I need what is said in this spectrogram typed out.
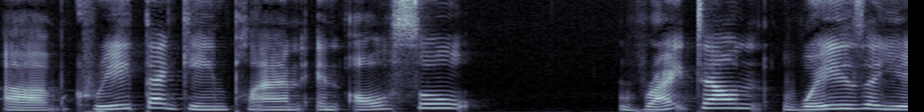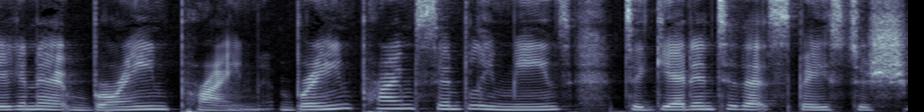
um, create that game plan and also write down ways that you're going to brain prime. Brain prime simply means to get into that space to sh-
